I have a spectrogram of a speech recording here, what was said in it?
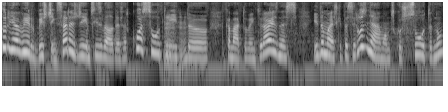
tur jau ir bišķiņa sarežģījums izvēlēties, ar ko sūtīt, mm -hmm. kamēr tu viņu tur aiznes. Iedomājieties, ka tas ir uzņēmums, kurš sūta nu,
